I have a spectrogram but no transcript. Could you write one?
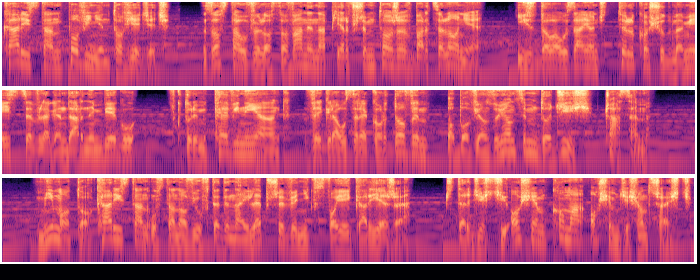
Karistan powinien to wiedzieć. Został wylosowany na pierwszym torze w Barcelonie i zdołał zająć tylko siódme miejsce w legendarnym biegu, w którym Kevin Young wygrał z rekordowym, obowiązującym do dziś czasem. Mimo to Karistan ustanowił wtedy najlepszy wynik w swojej karierze 48,86.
